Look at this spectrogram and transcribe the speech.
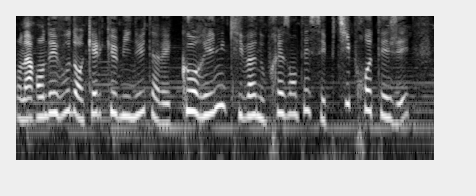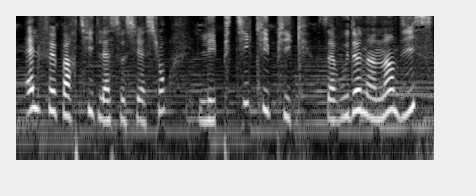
On a rendez-vous dans quelques minutes avec Corinne qui va nous présenter ses petits protégés. Elle fait partie de l'association Les Petits qui piquent. Ça vous donne un indice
